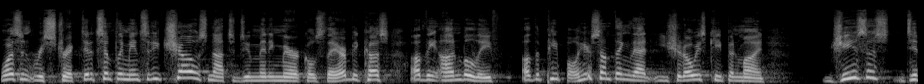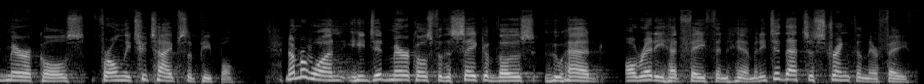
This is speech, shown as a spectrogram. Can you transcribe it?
wasn't restricted. It simply means that he chose not to do many miracles there because of the unbelief of the people. Here's something that you should always keep in mind Jesus did miracles for only two types of people. Number one, he did miracles for the sake of those who had already had faith in him, and he did that to strengthen their faith.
